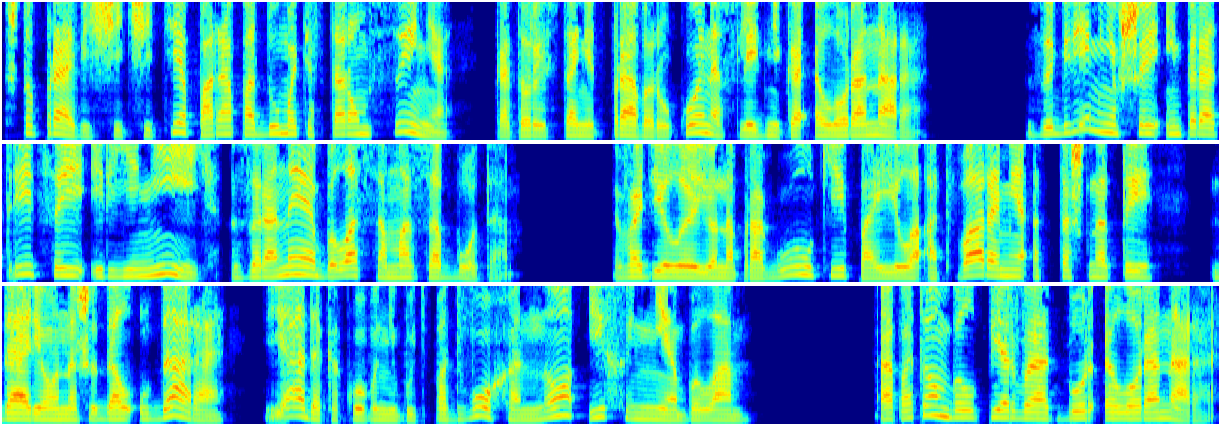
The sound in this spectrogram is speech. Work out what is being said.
что правящей чете пора подумать о втором сыне, который станет правой рукой наследника Элоранара. Забеременевшей императрицей Ирьенией Заранея была сама забота. Водила ее на прогулки, поила отварами от тошноты. Дарион ожидал удара, яда какого-нибудь подвоха, но их не было. А потом был первый отбор Элоранара.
